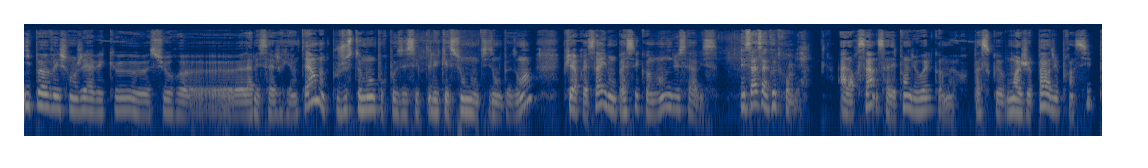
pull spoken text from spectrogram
ils peuvent échanger avec eux euh, sur euh, la messagerie interne, justement pour poser les questions dont ils ont besoin. Puis après ça, ils vont passer commande du service. Et ça, ça coûte combien? Alors ça, ça dépend du welcomer, parce que moi je pars du principe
